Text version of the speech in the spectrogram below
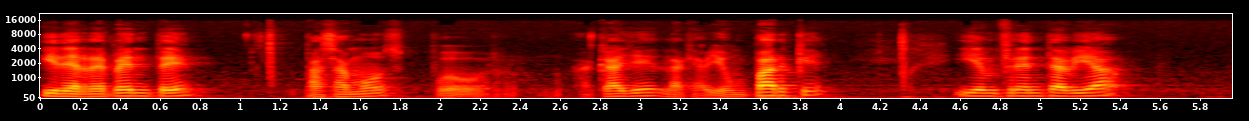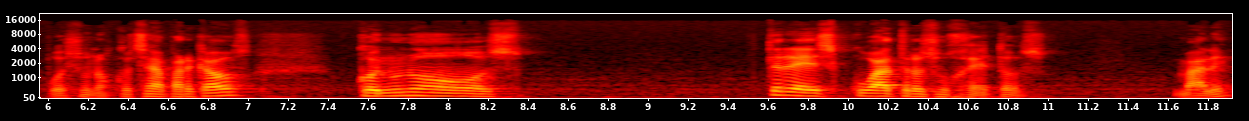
y de repente pasamos por una calle en la que había un parque y enfrente había pues unos coches aparcados con unos 3, 4 sujetos. ¿Vale?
